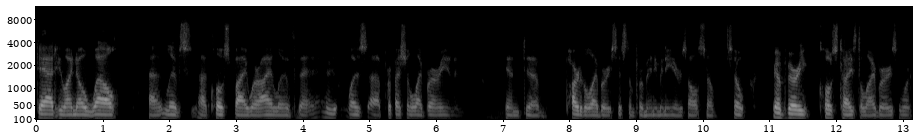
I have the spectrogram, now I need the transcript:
dad, who I know well, uh, lives uh, close by where I live, uh, was a professional librarian and, and um, part of the library system for many, many years also. So we have very close ties to libraries and we're,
